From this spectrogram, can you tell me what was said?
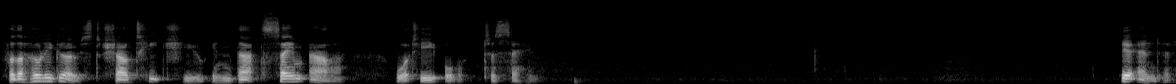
For the Holy Ghost shall teach you in that same hour what ye ought to say. Here endeth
